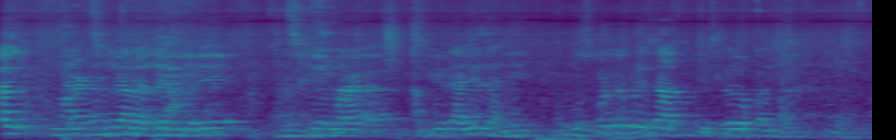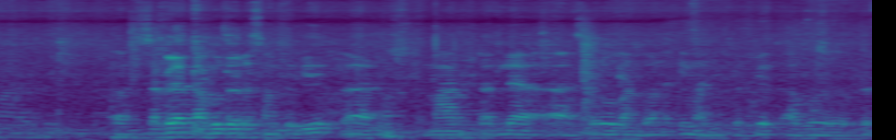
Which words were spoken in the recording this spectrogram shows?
काल मराठ्यांच्या राज्यामध्ये आपली रॅली झाली. उत्स्फूर्त प्रतिसाद दिसला लोकांचा. सगळ्यात अगोदर सांगतो की महाराष्ट्रातल्या सर्व बांधवांना की माझी तब्येत अगोदर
